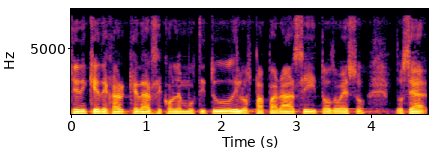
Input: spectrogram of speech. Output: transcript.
tienen que dejar quedarse con la multitud y los paparazzi y todo eso. O sea,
